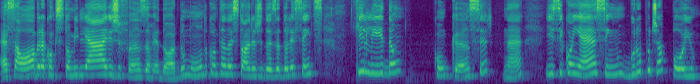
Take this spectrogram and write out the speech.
Essa obra conquistou milhares de fãs ao redor do mundo, contando a história de dois adolescentes que lidam com câncer né? e se conhecem em um grupo de apoio.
